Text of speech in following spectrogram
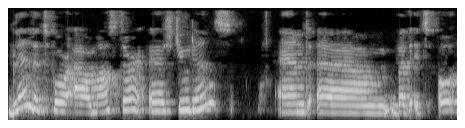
blended for our master uh, students and um, but it's uh,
